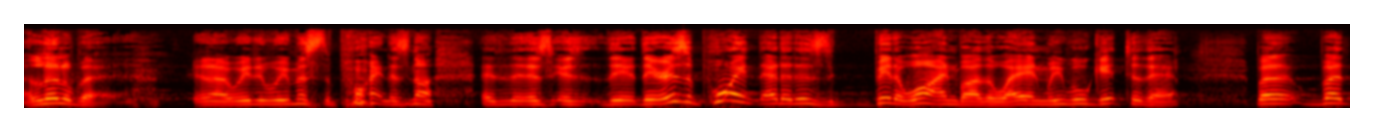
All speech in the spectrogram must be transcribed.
a little bit. You know, we, we missed the point. It's not, it's, it's, there, there is a point that it is better wine, by the way, and we will get to that. But, but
